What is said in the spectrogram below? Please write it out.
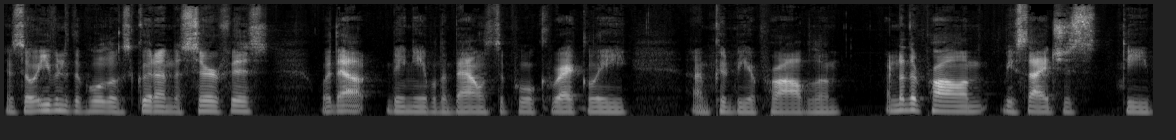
And so even if the pool looks good on the surface, without being able to balance the pool correctly, um, could be a problem. Another problem, besides just the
